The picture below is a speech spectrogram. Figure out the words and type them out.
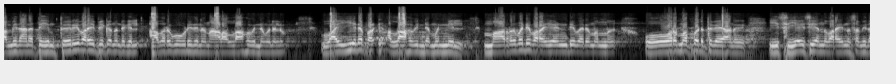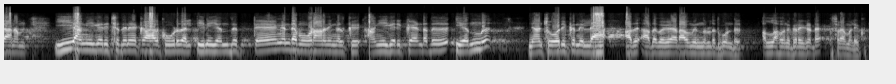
സംവിധാനത്തെയും തെറി പറയിപ്പിക്കുന്നുണ്ടെങ്കിൽ അവർ കൂടി ഇതിന് നാളെ അള്ളാഹുവിന്റെ മുന്നിൽ വയ്യനെ അള്ളാഹുവിന്റെ മുന്നിൽ മറുപടി പറയേണ്ടി വരുമെന്ന് ഓർമ്മപ്പെടുത്തുകയാണ് ഈ സി ഐ സി എന്ന് പറയുന്ന സംവിധാനം. ഈ അംഗീകരിച്ചതിനേക്കാൾ കൂടുതൽ ഇനി എന്ത് തേങ്ങന്റെ മൂടാണ് നിങ്ങൾക്ക് അംഗീകരിക്കേണ്ടത് എന്ന് ഞാൻ ചോദിക്കുന്നില്ല. അത് അത് വികേടാവും എന്നുള്ളത് കൊണ്ട്. അള്ളാഹു അനുഗ്രഹിക്കട്ടെ. അസ്സാം വലൈക്കും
